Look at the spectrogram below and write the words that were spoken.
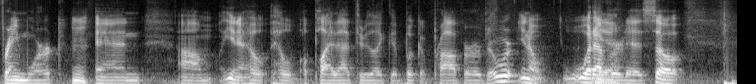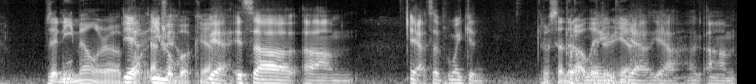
framework Mm. and um, you know he'll he'll apply that through like the book of Proverbs or you know whatever Yeah. it is. So Is it an email or a yeah, book, actual email. book? Yeah. it's uh um yeah, it's a we could You'll send it a out later. link. Yeah. yeah, yeah. Um,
